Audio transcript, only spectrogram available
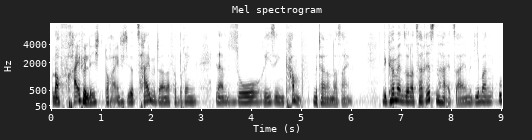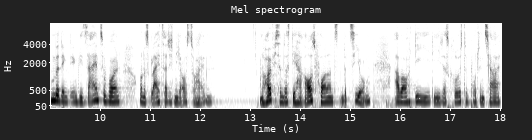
und auch freiwillig doch eigentlich diese Zeit miteinander verbringen, in einem so riesigen Kampf miteinander sein? Wie können wir in so einer Zerrissenheit sein, mit jemandem unbedingt irgendwie sein zu wollen und es gleichzeitig nicht auszuhalten? Und häufig sind das die herausforderndsten Beziehungen, aber auch die, die das größte Potenzial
